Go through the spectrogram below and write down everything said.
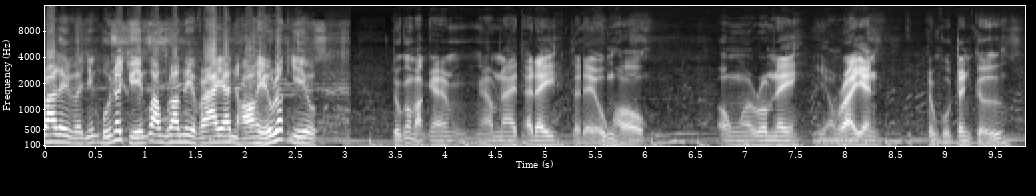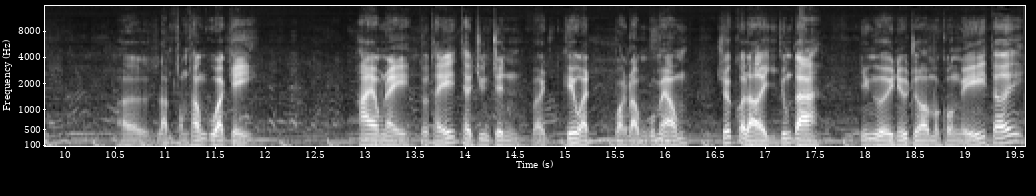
rally và những buổi nói chuyện của ông Romney và Ryan họ hiểu rất nhiều. Tôi có mặt ngày, ngày hôm nay tại đây là để ủng hộ ông ờ, Romney và ông Ryan trong cuộc tranh cử ờ, làm tổng thống của Hoa Kỳ. Hai ông này, tôi thấy theo chương trình và kế hoạch hoạt động của mấy ông, rất có lợi cho chúng ta, những người nếu trọ mà còn nghĩ tới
